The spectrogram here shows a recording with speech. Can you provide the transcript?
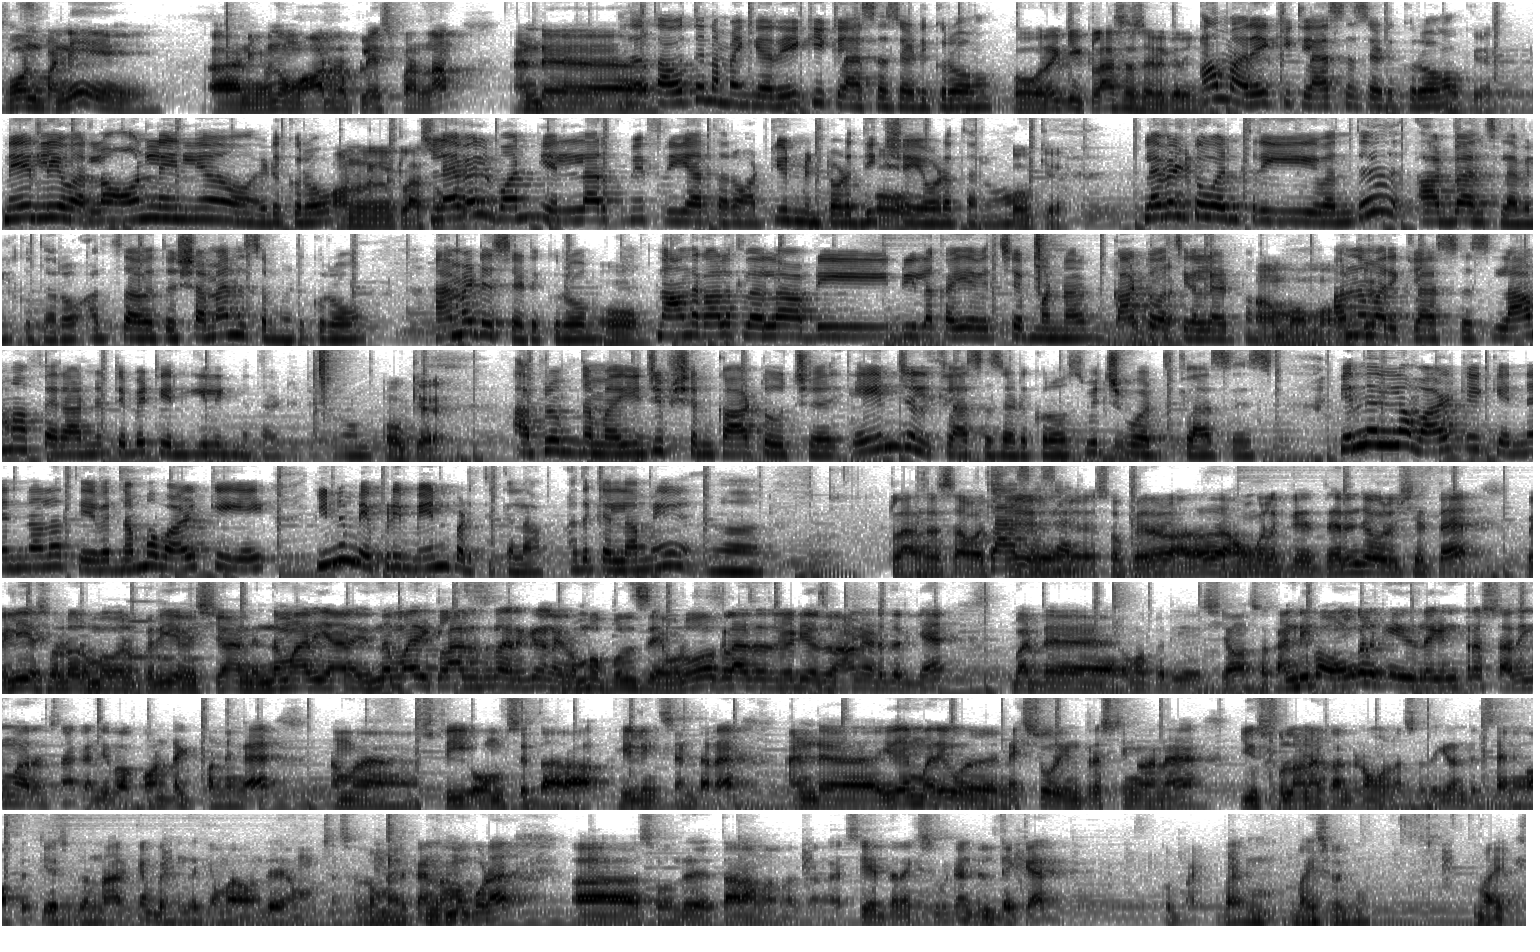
ஃபோன் பண்ணி நீங்கள் வந்து உங்கள் ஆர்டரை ப்ளேஸ் பண்ணலாம். அண்டு அதை தவிர்த்து நம்ம இங்க ரேக்கி கிளாஸஸ் எடுக்கிறோம். ஓ ரெக்கி கிளாஸஸ் எடுக்கிறீங்க. ஆமா ரேக்கி கிளாஸஸ் எடுக்கிறோம். ஓகே நேர்லயே வரலாம் ஆன்லைன்லயும் எடுக்கிறோம். ஆன்லைன் கிளாஸ் லெவல் ஒன் எல்லாருக்குமே ஃப்ரீயா தரும் அட்யூன்மெண்ட்டோட தீட்சையோட தரும். Okay level two and three வந்து அட்வான்ஸ் லெவலுக்கு தரும். அது தவிர்த்து ஷமானிசம் எடுக்கிறோம் அமெடிஸ் எடுக்கிறோம். நான் அந்த காலத்துல எல்லாம் அப்படி இப்படிலாம் கையை வச்சு மன்ன காட்டுவாசிகள்லாம் எடுப்பாங்க. ஆமாம் ஆமாம் அந்த மாதிரி கிளாஸஸ் லாமா ஃபெரான்னு டிபெட்டியன் ஹீலிங் மெத்தட் எடுக்கிறோம். ஓகே அப்புறம் நம்ம இஜிப்ஷியன் காட்டூச்சு ஏஞ்சல் கிளாஸஸ் எடுக்கிறோம் ஸ்விட்ச் வேர்ட் கிளாஸஸ் என்னெல்லாம் வாழ்க்கைக்கு என்னென்னலாம் தேவை? நம்ம வாழ்க்கையை இன்னும் எப்படி மேம்படுத்திக்கலாம்? அதுக்கு எல்லாமே கிளாஸஸாக வச்சு. ஸோ பெரும் அதாவது அவங்களுக்கு தெரிஞ்ச ஒரு விஷயத்த வெளியே சொல்ற ரொம்ப ஒரு பெரிய விஷயம். அண்ட் இந்த மாதிரியான இந்த மாதிரி கிளாஸஸ்லாம் இருக்குது எனக்கு ரொம்ப புதுசு. எவ்வளவோ கிளாஸஸ் வீடியோஸ் நானும் எடுத்திருக்கேன். பட் ரொம்ப பெரிய விஷயம். ஸோ கண்டிப்பாக உங்களுக்கு இதில் இன்ட்ரெஸ்ட் அதிகமாக இருந்துச்சுன்னா கண்டிப்பாக காண்டாக்ட் பண்ணுங்கள் நம்ம ஸ்ரீ ஓம் சித்தாரா ஹீலிங் சென்டரை அண்ட் இதே மாதிரி ஒரு நெக்ஸ்ட் ஒரு இன்ட்ரெஸ்டிங்கான யூஸ்ஃபுல்லான கண்டனம் உங்களை சந்திக்கிறேன். திரு சைனிங் ஆஃப் தியேஸ் நான் இருக்கேன். பெஹந்த கேமரா வந்து நம்ம செல்லுமா இருக்கேன் நம்ம கூட ஸோ வந்து தாரா மேம் இருக்காங்க see the next video till take care Bye. Bye. Bye, Suhaimu. Bye.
